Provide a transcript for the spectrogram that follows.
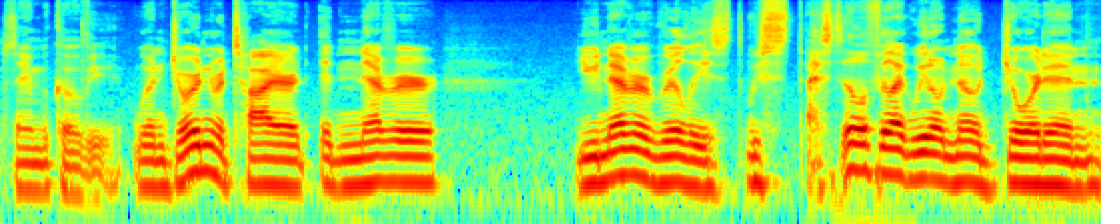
same with kobe when jordan retired it never you never really we i still feel like we don't know jordan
